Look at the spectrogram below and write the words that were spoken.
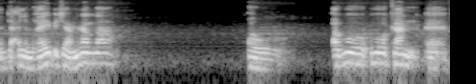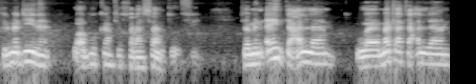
عنده علم غيب إجا من الله؟ أو أبوه هو كان آه، في المدينة وأبوه كان في خراسان توفي. فمن أين تعلم ومتى تعلم؟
